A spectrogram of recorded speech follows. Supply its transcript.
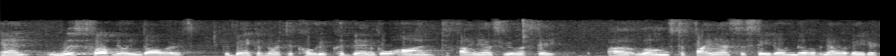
And with $12 million, the Bank of North Dakota could then go on to finance real estate uh, loans, to finance the state-owned mill of an elevator,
